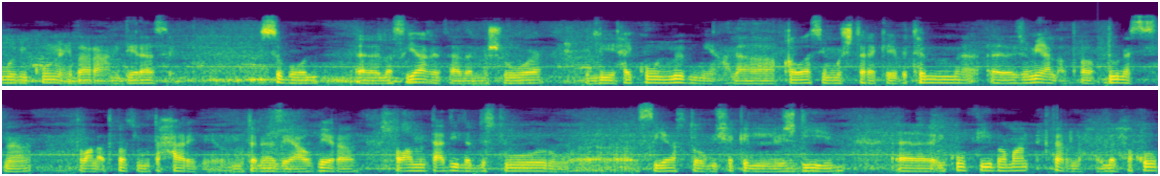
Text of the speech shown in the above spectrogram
هو بيكون عبارة عن دراسة سبل آه، لصياغة هذا المشروع اللي حيكون مبني على قواسم مشتركة بتهم آه، جميع الأطراف دون استثناء. طبعا الأطراف المتحاربة والمتنازعة وغيرها طبعا من تعديل الدستور وصياغته بشكل جديد يكون في ضمان أكثر للحقوق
